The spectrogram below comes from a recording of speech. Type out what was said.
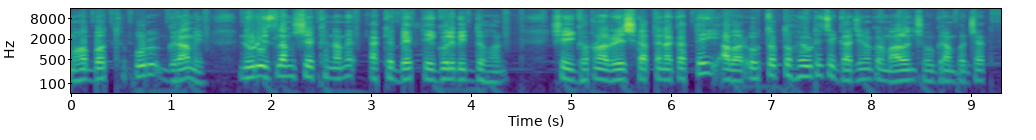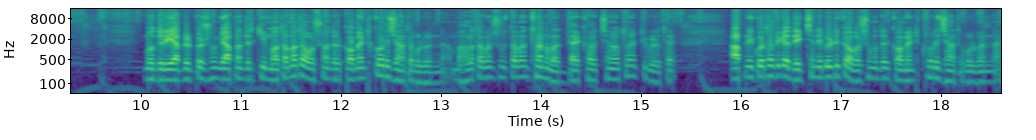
মোহাম্মদপুর গ্রামে নুর ইসলাম শেখ নামে এক ব্যক্তি গুলিবিদ্ধ হন। সেই ঘটনার রেশ কাটতে না কাটতেই আবার উত্তপ্ত হয়ে উঠেছে গাজীনগর মালঞ্চ গ্রাম পঞ্চায়েত। বন্ধুর, এই আপডেট প্রসঙ্গে আপনাদের কি মতামত অবশ্যই আমাদের কমেন্ট করে জানাতে বলুন। না ভালো থাকবেন, সুস্থ থাকবেন, ধন্যবাদ। দেখা হচ্ছে নতুন একটি ভিডিওতে আপনি কোথা থেকে দেখছেন এই ভিডিওকে অবশ্যই আমাদের কমেন্ট করে জানাতে বলবেন না।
